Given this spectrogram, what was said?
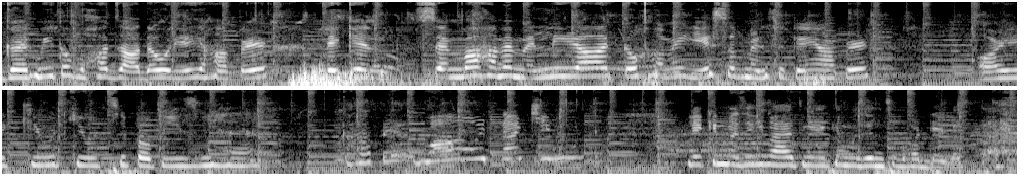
गर्मी तो बहुत ज़्यादा हो रही है यहाँ पर लेकिन सिम्बा हमें मिल नहीं रहा तो हमें ये सब मिल सके हैं यहाँ पर और ये क्यूट क्यूट से पपीज़ भी हैं। कहाँ पे? वाह इतना क्यूट लेकिन मज़े की बात यह है कि मुझे इनसे बहुत डर लगता है।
